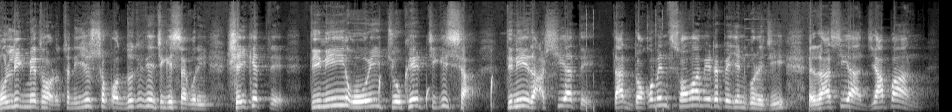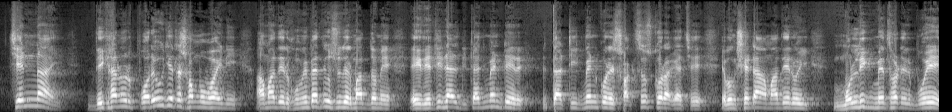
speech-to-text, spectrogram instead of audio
মল্লিক মেথড অর্থাৎ নিজস্ব পদ্ধতি দিয়ে চিকিৎসা করি। সেই ক্ষেত্রে তিনি ওই চোখের চিকিৎসা, তিনি রাশিয়াতে, তার ডকুমেন্টস সহ আমি এটা প্রেজেন্ট করেছি। রাশিয়া, জাপান, চেন্নাই দেখানোর পরেও যেটা সম্ভব হয়নি, আমাদের হোমিওপ্যাথি ওষুধের মাধ্যমে এই রেটিনাল ডিটাচমেন্টের তার ট্রিটমেন্ট করে সাকসেস করা গেছে এবং সেটা আমাদের ওই মল্লিক মেথডের বইয়ে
